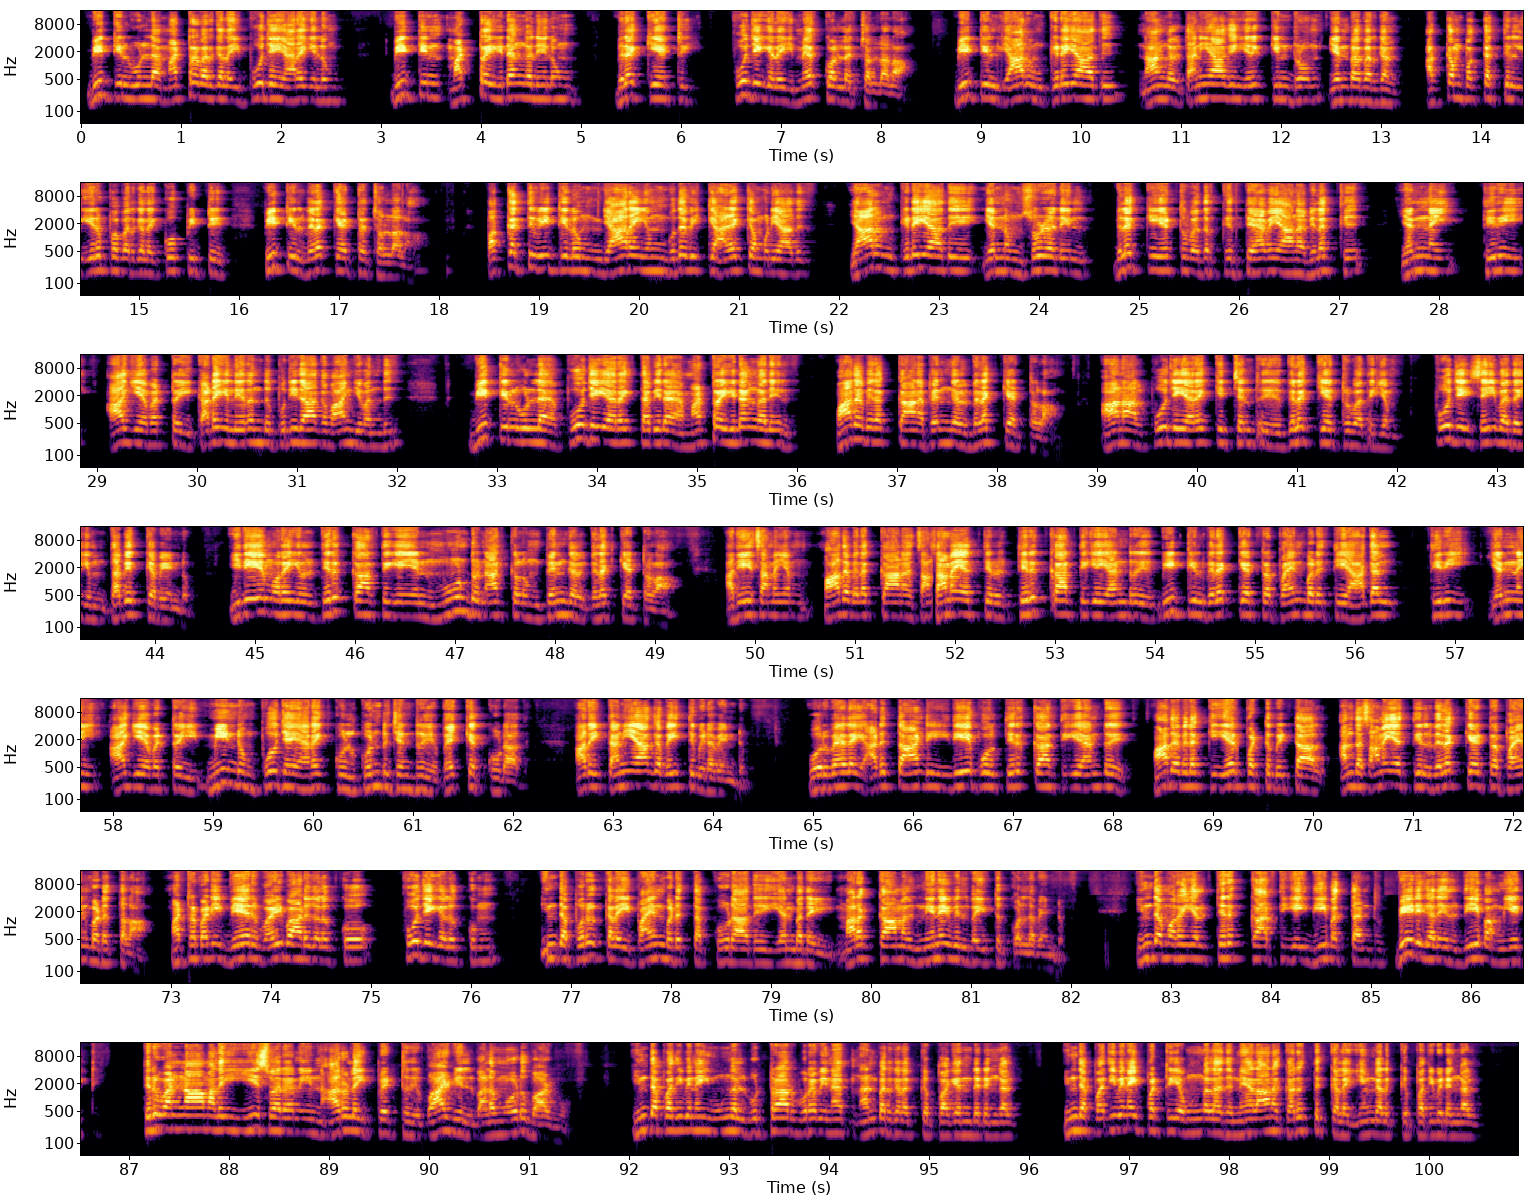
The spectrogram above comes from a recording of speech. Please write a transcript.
வீட்டில் உள்ள மற்றவர்களை பூஜை அறையிலும் வீட்டின் மற்ற இடங்களிலும் விளக்கேற்றி பூஜைகளை மேற்கொள்ளச் சொல்லலாம். வீட்டில் யாரும் கிடையாது நாங்கள் தனியாக இருக்கின்றோம் என்பவர்கள் அக்கம் பக்கத்தில் இருப்பவர்களை கூப்பிட்டு வீட்டில் விளக்கேற்ற சொல்லலாம். பக்கத்து வீட்டிலும் யாரையும் உதவிக்கு அழைக்க முடியாது. யாரும் கிடையாது என்னும் சூழலில் விளக்கு ஏற்றுவதற்கு தேவையான விளக்கு எண்ணெய் திரி ஆகியவற்றை கடையிலிருந்து புதிதாக வாங்கி வந்து வீட்டில் உள்ள பூஜை அறை தவிர மற்ற இடங்களில் மாதவிலக்கான பெண்கள் விளக்கேற்றலாம். ஆனால் பூஜை அறைக்கு சென்று விளக்கேற்றுவதையும் பூஜை செய்வதையும் தவிர்க்க வேண்டும். இதே முறையில் திருக்கார்த்திகையின் மூன்று நாட்களும் பெண்கள் விளக்கேற்றலாம். அதே சமயம் மாதவிலக்கான ச- சமயத்தில் திருக்கார்த்திகை அன்று வீட்டில் விளக்கேற்ற பயன்படுத்திய அகல் திரி எண்ணெய் ஆகியவற்றை மீண்டும் பூஜை அறைக்குள் கொண்டு சென்று வைக்கக்கூடாது. அதை தனியாக வைத்துவிட வேண்டும். ஒருவேளை அடுத்த ஆண்டு இதேபோல் திருக்கார்த்திகை அன்று மாதவிலக்கு ஏற்பட்டு விட்டால் அந்த சமயத்தில் விளக்கேற்ற பயன்படுத்தலாம். மற்றபடி வேறு வழிபாடுகளுக்கோ பூஜைகளுக்கும் இந்த பொருட்களை பயன்படுத்தக்கூடாது என்பதை மறக்காமல் நினைவில் வைத்து கொள்ள வேண்டும். இந்த முறையில் திருக்கார்த்திகை தீபத்தன்று வீடுகளில் தீபம் ஏற்றி திருவண்ணாமலை ஈஸ்வரனின் அருளை பெற்று வாழ்வில் வளமோடு வாழ்வோம். இந்த பதிவினை உங்கள் உற்றார் உறவினர் நண்பர்களுக்கு பகிர்ந்திடுங்கள். இந்த பதிவினை பற்றிய உங்களது மேலான கருத்துக்களை எங்களுக்கு பதிவிடுங்கள்.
